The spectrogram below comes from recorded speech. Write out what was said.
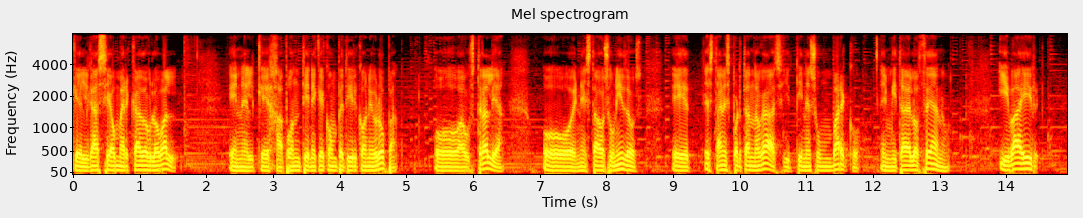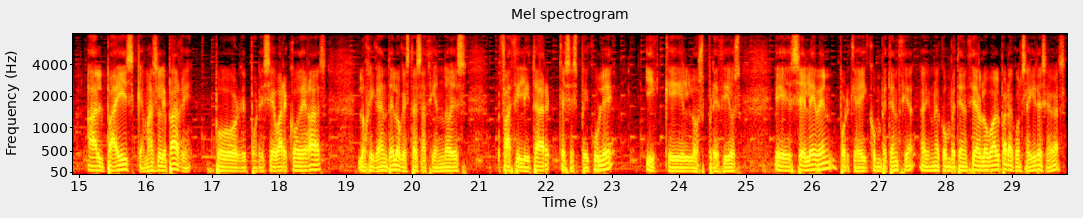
que el gas sea un mercado global en el que Japón tiene que competir con Europa o Australia o en Estados Unidos eh, están exportando gas y tienes un barco en mitad del océano y va a ir al país que más le pague por, por ese barco de gas, lógicamente lo que estás haciendo es facilitar que se especule y que los precios eh, se eleven porque hay competencia, hay una competencia global para conseguir ese gas.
